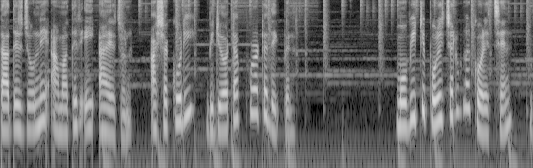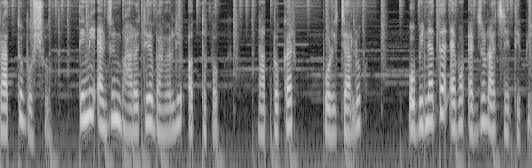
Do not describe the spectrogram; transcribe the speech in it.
তাদের জন্যে আমাদের এই আয়োজন। আশা করি ভিডিওটা পুরোটা দেখবেন। মুভিটি পরিচালনা করেছেন ব্রাত্য বসু। তিনি একজন ভারতীয় বাঙালি অধ্যাপক, নাট্যকার, পরিচালক, অভিনেতা এবং একজন রাজনীতিবিদ।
